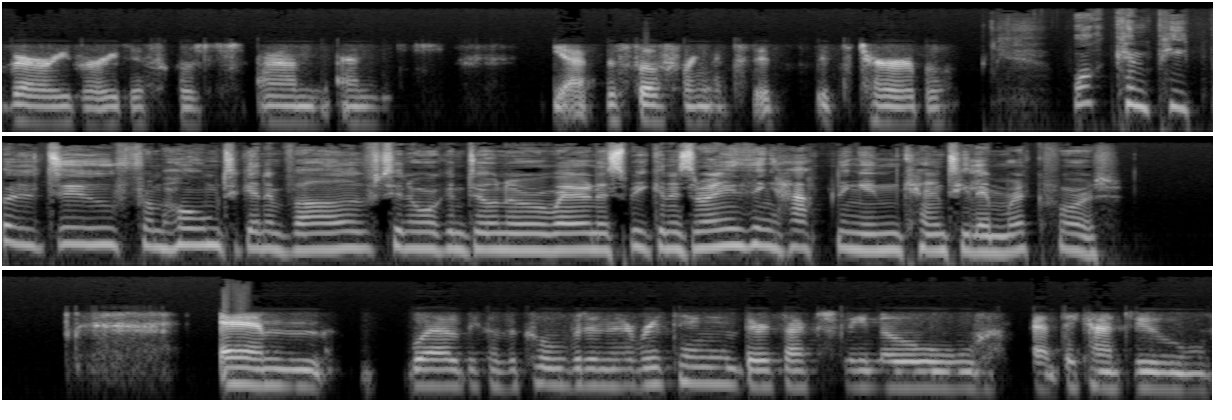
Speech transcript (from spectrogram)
very very difficult, um, and yeah, the suffering it's it's, it's terrible. What can people do from home to get involved in Organ Donor Awareness Week? And is there anything happening in County Limerick for it? Um, well, because of COVID and everything, there's actually no, uh, they can't do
